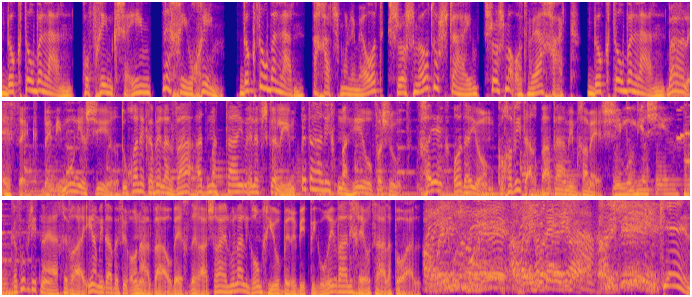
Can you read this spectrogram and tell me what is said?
דוקטור בלן, הופכים קשיים לחיוכים. דוקטור בלן, 1-800-302-301. דוקטור בלן. בעל עסק, במימון ישיר, תוכל לקבל הלוואה עד 200 אלף שקלים בתהליך מהיר ופשוט. חייג עוד היום, כוכבית 4 פעמים 5. מימון ישיר. כפוף לתנאי החברה, אי עמידה בפירעון ההלוואה או בהחזר האשראי עלולה לגרום חיוב בריבית פיגורים והליכי הוצאה לפועל. 48, 49, 50! כן,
